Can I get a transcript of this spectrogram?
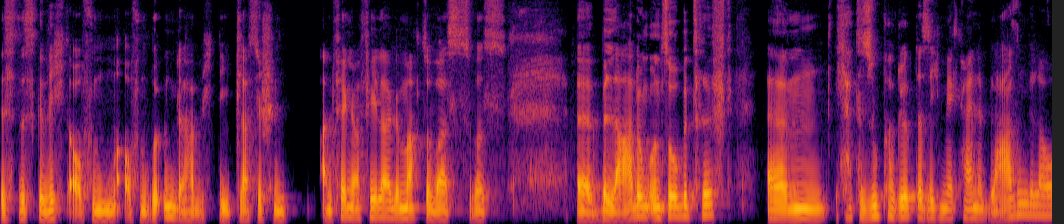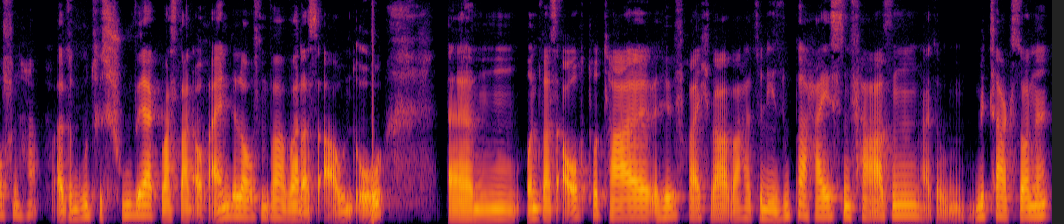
ist das Gewicht auf dem, auf dem Rücken. Da habe ich die klassischen Anfängerfehler gemacht, so was, was äh, Beladung und so betrifft. Ähm, ich hatte super Glück, dass ich mir keine Blasen gelaufen habe. Also gutes Schuhwerk, was dann auch eingelaufen war, war das A und O. Ähm, und was auch total hilfreich war, war halt so die super heißen Phasen, also Mittagssonne,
